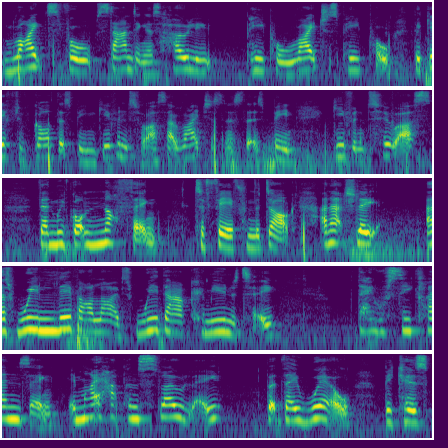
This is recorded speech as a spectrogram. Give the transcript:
rightful standing as holy people, righteous people, the gift of God that's been given to us, that righteousness that has been given to us, then we've got nothing to fear from the dark. And actually, as we live our lives with our community, they will see cleansing. It might happen slowly, but they will because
